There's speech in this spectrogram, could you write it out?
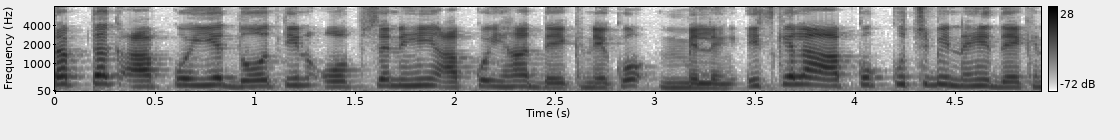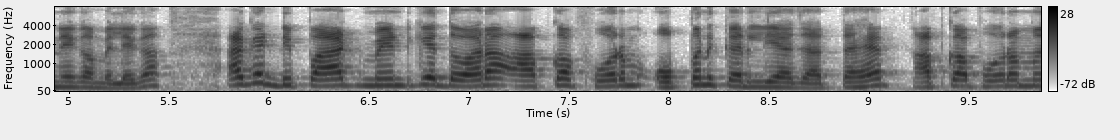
तब तक आपको ये दो तीन ऑप्शन ही आपको यहाँ देखने को मिलेंगे। इसके अलावा आपको कुछ भी नहीं देखने का मिलेगा। अगर डिपार्टमेंट के द्वारा आपका फॉर्म ओपन कर लिया जाता है, आपका फॉर्म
